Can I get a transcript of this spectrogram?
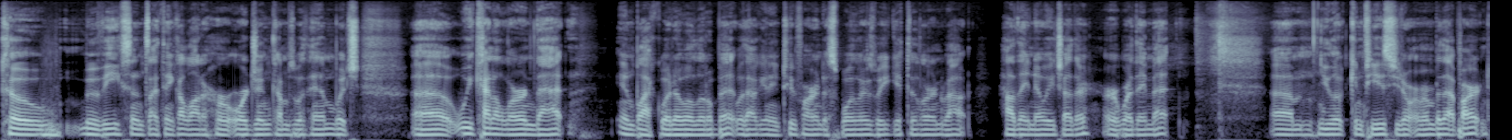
co movie since I think a lot of her origin comes with him, which uh, we kind of learned that in Black Widow a little bit without getting too far into spoilers. We get to learn about how they know each other or where they met. Um, you look confused. You don't remember that part?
